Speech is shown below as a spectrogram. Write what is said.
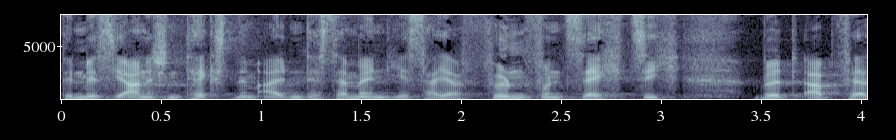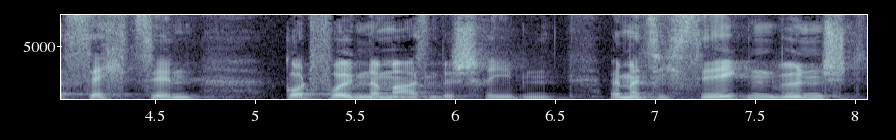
den messianischen Texten im Alten Testament. Jesaja 65 wird ab Vers 16 Gott folgendermaßen beschrieben: Wenn man sich Segen wünscht,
